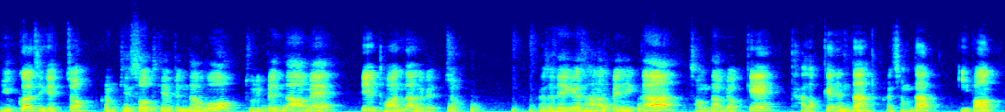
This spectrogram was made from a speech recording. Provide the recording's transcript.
6까지겠죠? 그럼 개수 어떻게 뺀다고? 둘이 뺀 다음에 1 더한다 그랬죠? 그래서 4개에서 하나 빼니까 정답 몇 개? 다섯 개 된다. 그래서 정답 2번.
